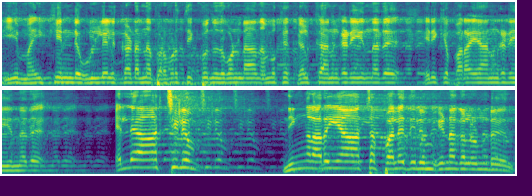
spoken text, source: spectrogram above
ഈ മൈക്കിന്റെ ഉള്ളിൽ കടന്ന് പ്രവർത്തിക്കുന്നത് കൊണ്ടാണ് നമുക്ക് കേൾക്കാൻ കഴിയുന്നത് എനിക്ക് പറയാൻ കഴിയുന്നത്. എല്ലാറ്റിലും നിങ്ങൾ അറിയാത്ത പലതിലും ഇണകളുണ്ട്.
